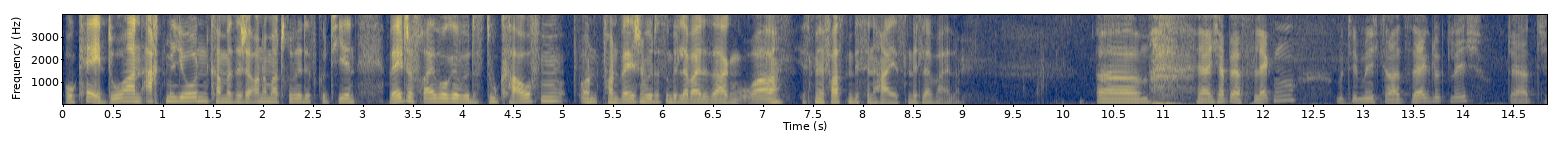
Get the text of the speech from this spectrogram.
okay. Doan 8 Millionen, kann man sicher auch nochmal drüber diskutieren. Welche Freiburger würdest du kaufen und von welchen würdest du mittlerweile sagen, oh, ist mir fast ein bisschen heiß mittlerweile? Ähm, ja, ich habe ja Flecken mit dem bin ich gerade sehr glücklich. Der hat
